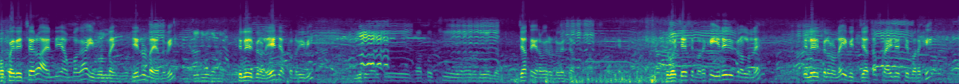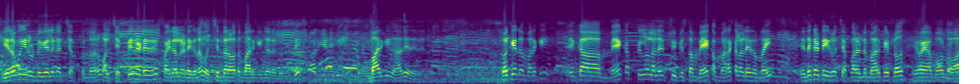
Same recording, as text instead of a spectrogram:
ముప్పై తెచ్చారు అన్ని అమ్మగా ఇవి ఉన్నాయి. ఎన్ని ఉన్నాయి అన్నవి? ఎనిమిది పిల్లలు. ఏం చెప్తున్నావు ఇవి? జత ఇరవై రెండు వేలు చెప్తాం జత ఇరవై రెండు వేలు చెప్తున్నావు ఓకే. ఇవి వచ్చేసి మనకి ఎనిమిది పిల్లలు ఉన్నాయి. ఎనిమిది పిల్లలు ఉన్నాయి. ఇవి జత ప్రైజ్ వచ్చి మనకి ఇరవై రెండు వేలుగా చెప్తున్నారు. వాళ్ళు చెప్పే రేట్ అనేది ఫైనల్ రేట్ కదా. వచ్చిన తర్వాత బార్గింగ్ అనేది ఉంటుంది. బార్గింగ్ అదే అదే. ఓకేనా మనకి? ఇంకా మేకప్ పిల్లలు అనేది చూపిస్తాం. మేక మరకలు అనేది ఉన్నాయి. ఎందుకంటే ఈరోజు చెప్పాలంటే మార్కెట్లో ఏమయ్యా బాగున్నావా?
